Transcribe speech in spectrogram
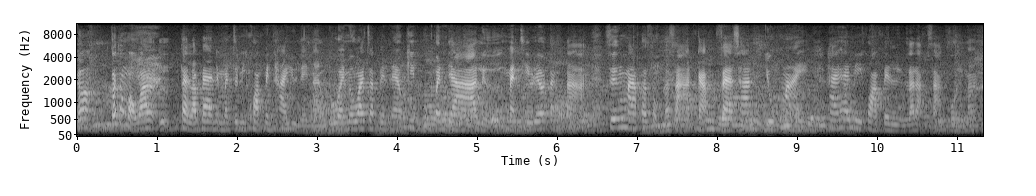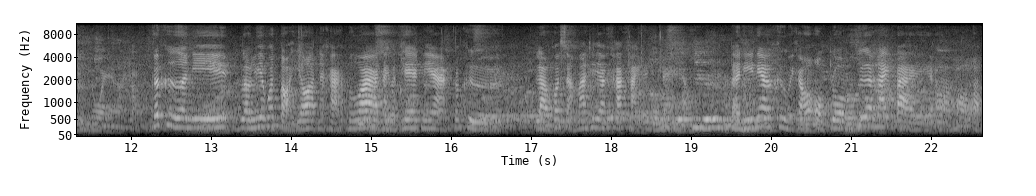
ก็ก็ต้องบอกว่าแต่ละแบรนด์เนี่ยมันจะมีความเป็นไทยอยู่ในนั้นด้วย ไม่ว่าจะเป็นแนวคิดภูมิปัญญาหรือแมทเทียลต่างๆ ซึ่งมาผสมผสานกับแฟชั่นยุคใหม่ ให้ให้มีความเป็นระดับสากลมากขึ้นด้วยนะคะ ก็คืออันนี้เราเรียกว่าต่อยอดนะคะ เพราะว่าในประเทศเนี่ยก็คือเราก็สามารถที่จะค้าขายได้อยู่แล้ว แต่นี้เนี่ยก็คือหมายความว่าอบรมเพื่อให้ไปเหมาะกับ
